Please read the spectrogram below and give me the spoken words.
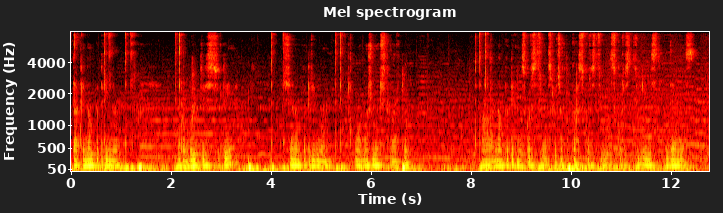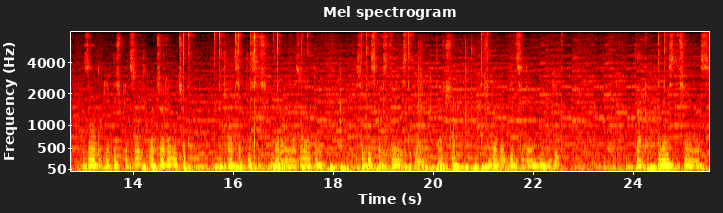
Так, і нам потрібно робити сюди. Ще нам потрібно. О, можемо четверту. А, нам потрібно скорострільність. Спочатку скорострільність. Скорострільність. Де в нас? Золото 5500, отже риночок 20 тисяч дерева на золото. Сюди скорострільність є. Перша. Чудово, йдіть сюди в бік. Так, не вистачає нас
